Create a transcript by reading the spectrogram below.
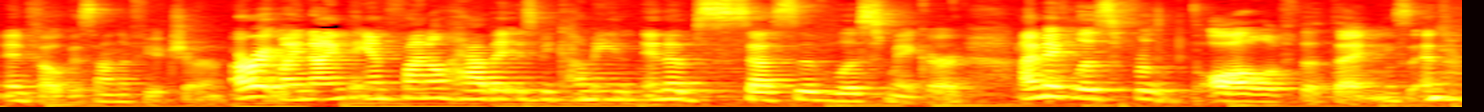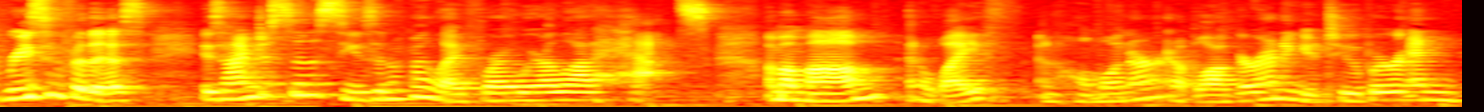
and focus on the future. All right, my ninth and final habit is becoming an obsessive list maker. I make lists for all of the things, and the reason for this is I'm just in a season of my life where I wear a lot of hats. I'm a mom and a wife and a homeowner and a blogger and a YouTuber and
